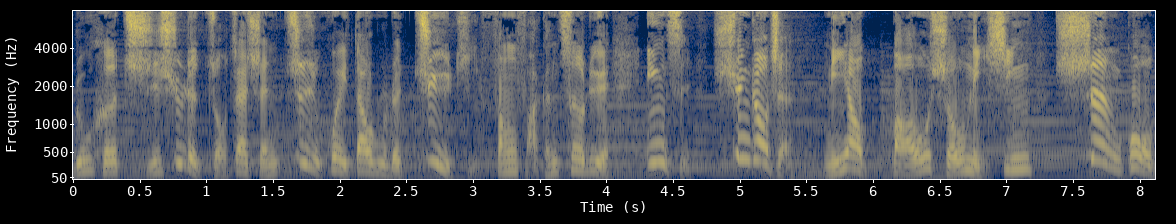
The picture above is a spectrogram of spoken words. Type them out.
如何持续的走在神智慧道路的具体方法跟策略，因此宣告着你要保守你心胜过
